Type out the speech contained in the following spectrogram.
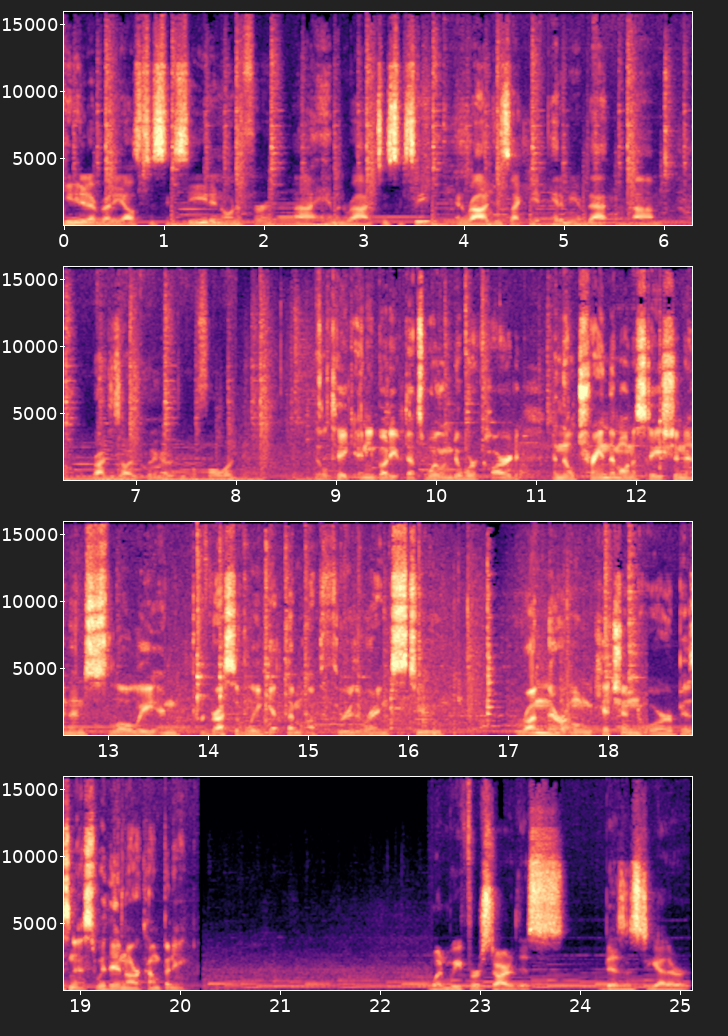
he needed everybody else to succeed in order for uh, him and Raj to succeed. And Raj is like the epitome of that. Um, Raj is always putting other people forward. They'll take anybody that's willing to work hard and they'll train them on a station and then slowly and progressively get them up through the ranks to run their own kitchen or business within our company. When we first started this business together,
